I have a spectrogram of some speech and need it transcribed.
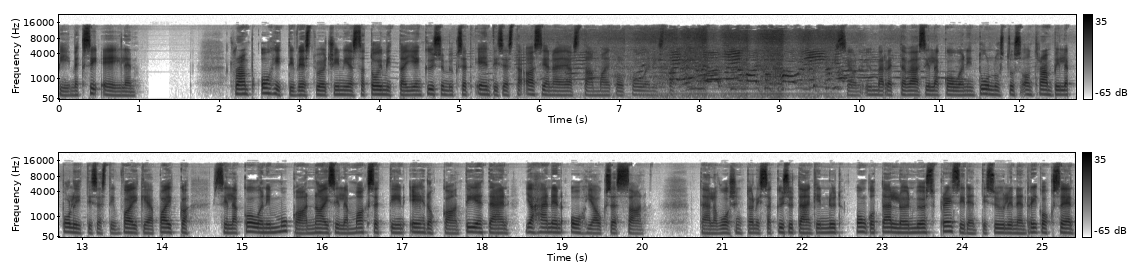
viimeksi eilen. Trump ohitti West Virginiassa toimittajien kysymykset entisestä asianajastaan Michael Cohenista. Se on ymmärrettävää, sillä Cohenin tunnustus on Trumpille poliittisesti vaikea paikka, sillä Cohenin mukaan naisille maksettiin ehdokkaan tietäen ja hänen ohjauksessaan. Täällä Washingtonissa kysytäänkin nyt, onko tällöin myös presidentti syyllinen rikokseen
